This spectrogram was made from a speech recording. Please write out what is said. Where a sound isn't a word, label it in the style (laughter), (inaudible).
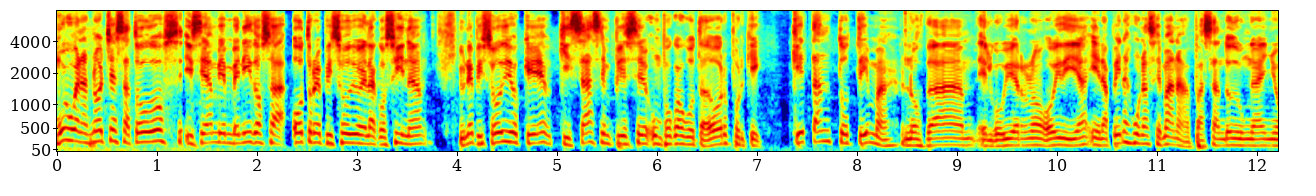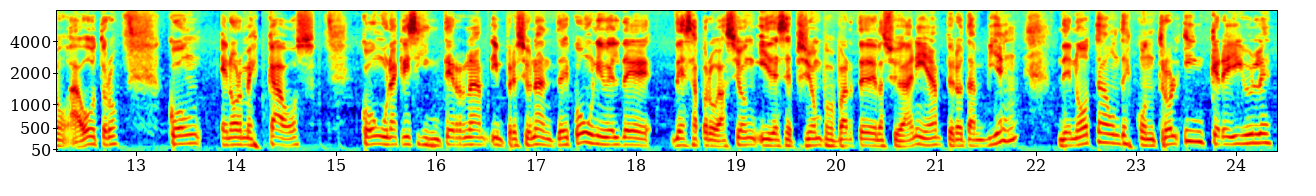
Muy buenas noches a todos y sean bienvenidos a otro episodio de La Cocina. Un episodio que quizás empiece un poco agotador porque ¿Qué tanto tema nos da el gobierno hoy día y en apenas una semana, pasando de un año a otro, con enormes caos, con una crisis interna impresionante, con un nivel de desaprobación y decepción por parte de la ciudadanía, pero también denota un descontrol increíble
